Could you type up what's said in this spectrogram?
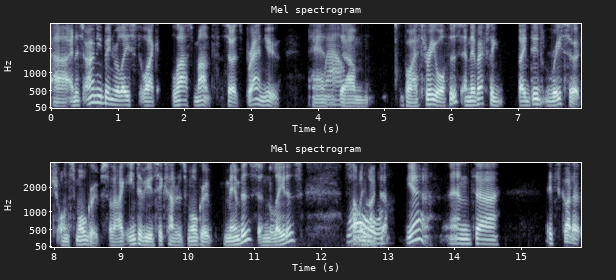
uh, and it's only been released like last month, so it's brand new, and Wow. um, by three authors, and they've actually they did research on small groups. So they interviewed 600 small group members and leaders, something like that. Yeah, and uh, it's got a.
